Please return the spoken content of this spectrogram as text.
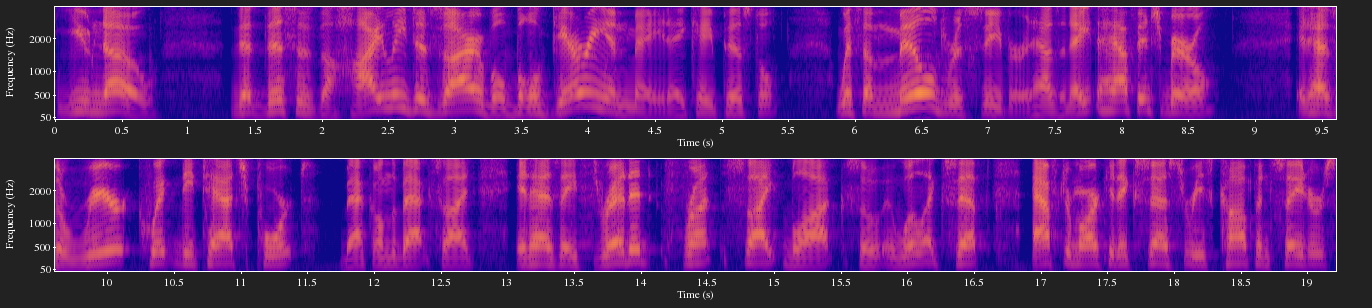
you know that this is the highly desirable Bulgarian made AK pistol with a milled receiver. It has an 8.5 inch barrel. It has a rear quick detach port back on the back side. It has a threaded front sight block, so it will accept aftermarket accessories, compensators,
